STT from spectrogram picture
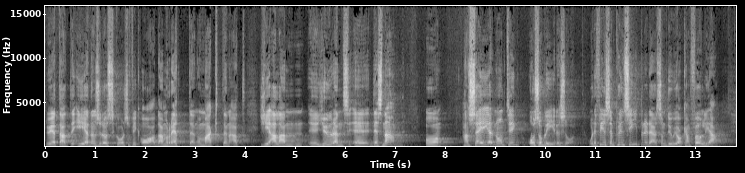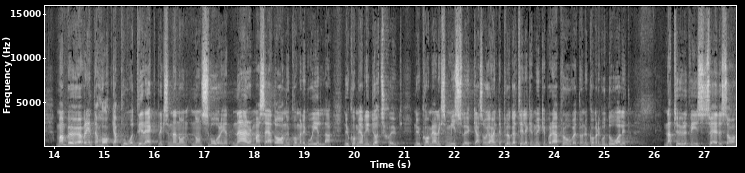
Du vet att i Edens lustgård så fick Adam rätten och makten att ge alla eh, djuren eh, dess namn. Och han säger någonting och så blir det så. Och det finns en princip i det där som du och jag kan följa. Man behöver inte haka på direkt liksom när någon, någon svårighet närmar sig att ah, nu kommer det gå illa, nu kommer jag bli dödssjuk, nu kommer jag liksom misslyckas och jag har inte pluggat tillräckligt mycket på det här provet och nu kommer det gå dåligt. Naturligtvis så är det så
